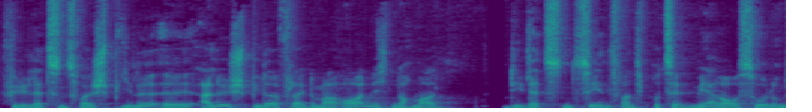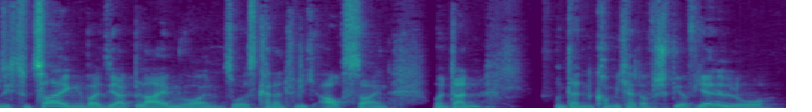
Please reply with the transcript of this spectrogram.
für die letzten zwei Spiele äh, alle Spieler vielleicht nochmal ordentlich nochmal die letzten 10, 20 Prozent mehr rausholen, um sich zu zeigen, weil sie halt bleiben wollen und so. Das kann natürlich auch sein. Und dann, und dann komme ich halt aufs Spiel auf Yellow,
